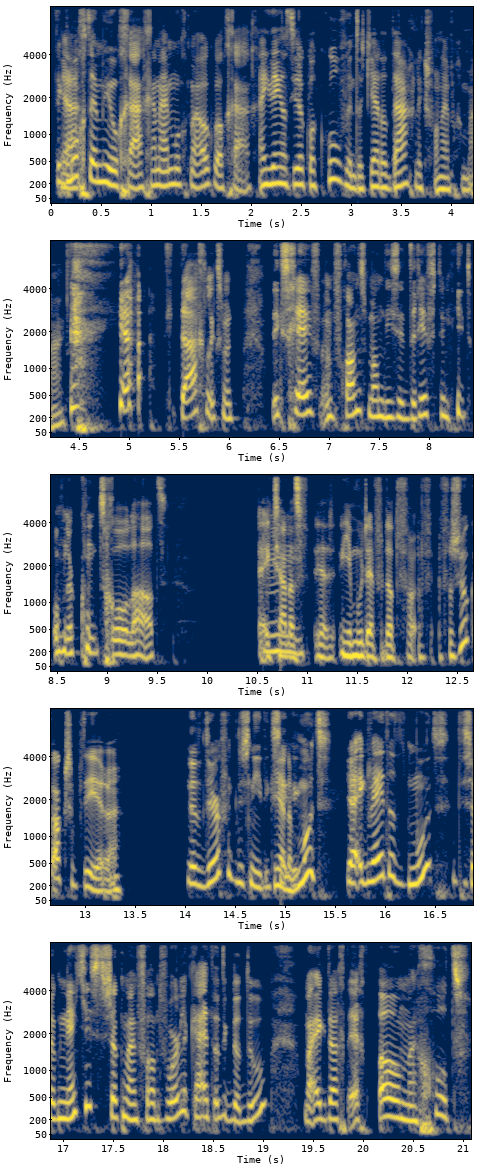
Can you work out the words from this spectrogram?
Ik Ja. mocht hem heel graag en hij mocht mij ook wel graag. En ik denk dat hij het ook wel cool vindt dat jij dat dagelijks van hebt gemaakt. Ja, die dagelijks met. Ik schreef een Fransman die zijn driften niet onder controle had. Ik zou dat, je moet even dat ver- verzoek accepteren. Ja, dat durf ik dus niet. Ik Ja, zeg- dat moet. Ja, ik weet dat het moet. Het is ook netjes. Het is ook mijn verantwoordelijkheid dat ik dat doe. Maar ik dacht echt, oh mijn god.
